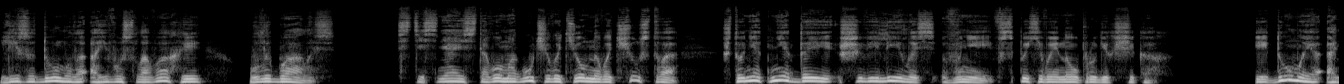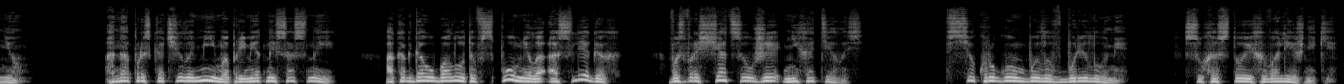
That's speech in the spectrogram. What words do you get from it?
Лиза думала о его словах и улыбалась, стесняясь того могучего темного чувства, что нет-нет, да и шевелилась в ней, вспыхивая на упругих щеках. И, думая о нем, она проскочила мимо приметной сосны, а когда у болота вспомнила о слегах, возвращаться уже не хотелось. Все кругом было в буреломе, сухостоях и валежнике,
